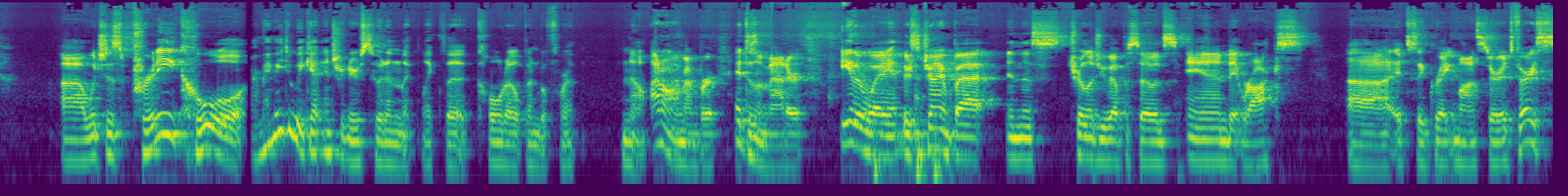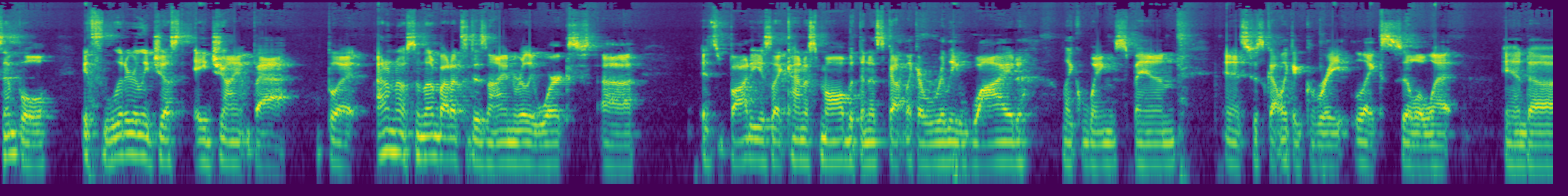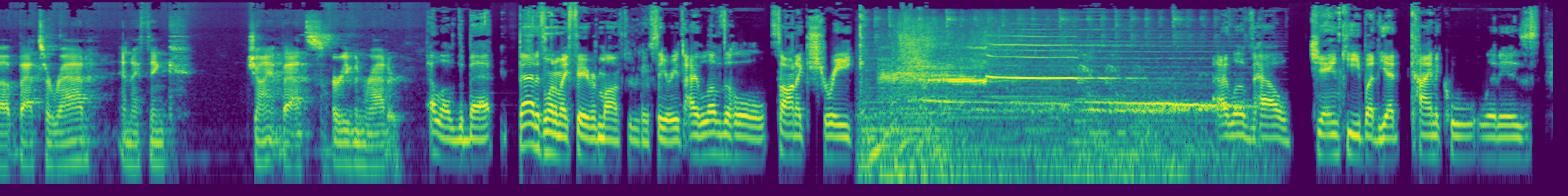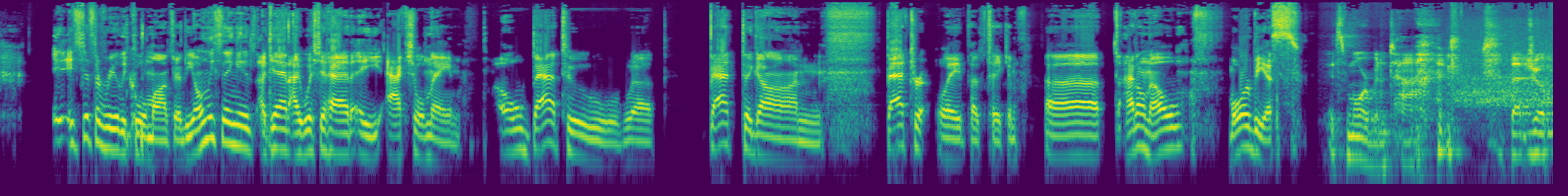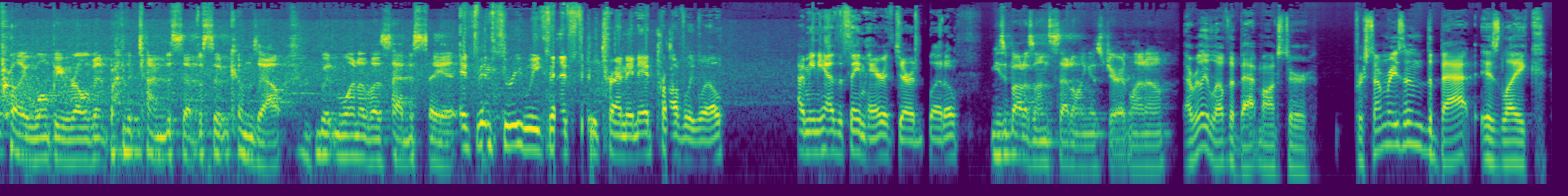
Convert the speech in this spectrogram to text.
Uh, which is pretty cool. Or maybe do we get introduced to it in the like the cold open before? No, I don't remember. It doesn't matter. Either way, there's a giant bat in this trilogy of episodes, and it rocks. Uh, it's a great monster. It's very simple. It's literally just a giant bat, but I don't know. Something about its design really works. Uh, its body is like kind of small, but then it's got like a really wide like wingspan, and it's just got like a great like silhouette and uh, bats are rad, and I think giant bats are even radder. I love the bat. Bat is one of my favorite monsters in the series. I love the whole sonic shriek. I love how janky but yet kind of cool it is. It's just a really cool monster. The only thing is, again, I wish it had a actual name. Oh, Batu, uh, Batagon, Batra. Wait, that's taken. Uh, I don't know. Morbius. It's Morbin time. that joke probably won't be relevant by the time this episode comes out, but one of us had to say it. It's been three weeks and it's still trending. It probably will. I mean, he has the same hair as Jared Leto. He's about as unsettling as Jared Leto. I really love the Bat monster. For some reason, the Bat is like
